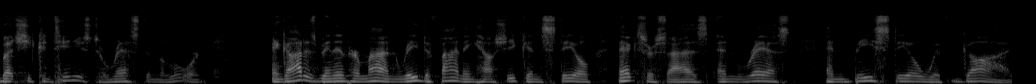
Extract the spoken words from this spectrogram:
But she continues to rest in the Lord. And God has been in her mind redefining how she can still exercise and rest and be still with God.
